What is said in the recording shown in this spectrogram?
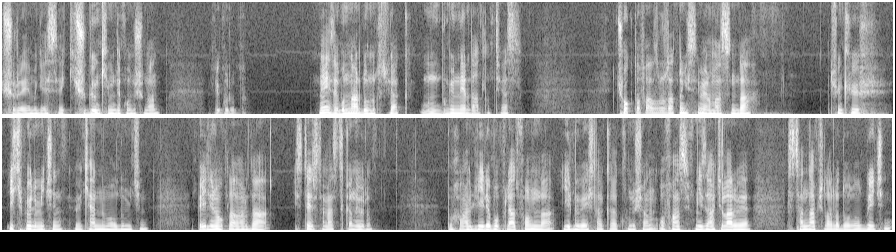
şuraya mı geçsek, şu gün kimde konuşulan bir grup. Neyse bunlar da unutacak. Bunu bugünleri de atlatacağız. Çok da fazla uzatmak istemiyorum aslında. Çünkü ilk bölüm için ve kendim olduğum için belli noktalarda ister istemez tıkanıyorum. Bu havliyle bu platformda 25 dakika konuşan ofansif mizahçılar ve stand-upçılarla dolu olduğu için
